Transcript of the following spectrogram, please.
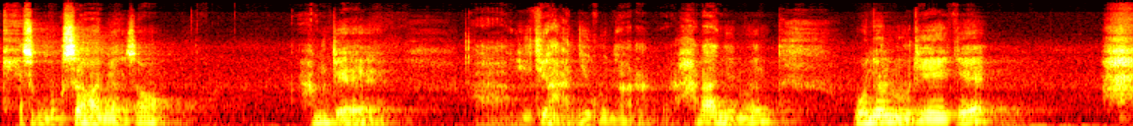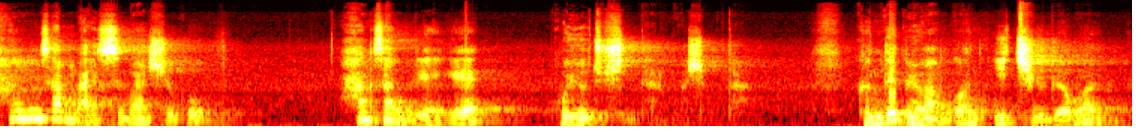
계속 묵상하면서 한 게, 아, 이게 아니구나라는 거예요. 하나님은 오늘 우리에게 항상 말씀하시고 항상 우리에게 보여주신다는 것입니다. 근데 묘한 건 이 질병은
